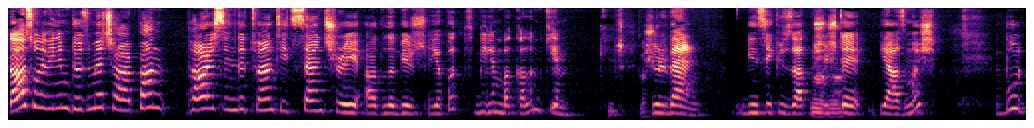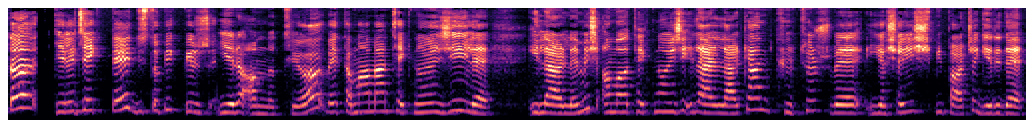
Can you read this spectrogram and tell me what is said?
Daha sonra benim gözüme çarpan Paris in the 20th Century adlı bir yapıt. Bilin bakalım kim? Kim çıktı? Jules Verne. 1863'te hı hı. yazmış. Burada gelecekte distopik bir yeri anlatıyor ve tamamen teknolojiyle ilerlemiş ama teknoloji ilerlerken kültür ve yaşayış bir parça geride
